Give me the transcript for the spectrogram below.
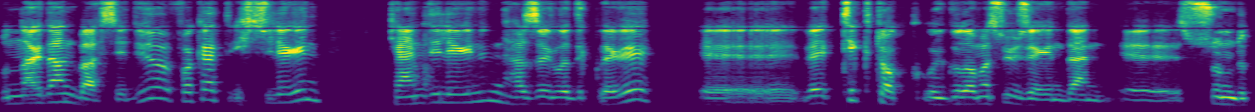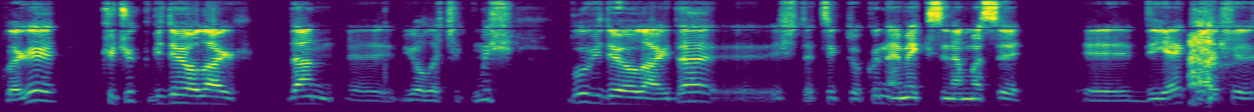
bunlardan bahsediyor. Fakat işçilerin kendilerinin hazırladıkları e, ve TikTok uygulaması üzerinden e, sundukları küçük videolardan e, yola çıkmış. Bu videolarda e, işte TikTok'un emek sineması e, diye karşı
